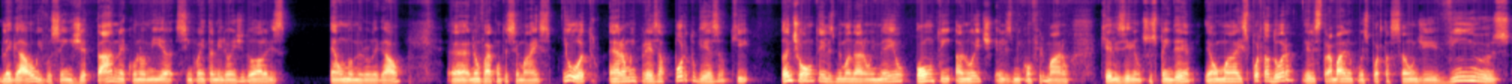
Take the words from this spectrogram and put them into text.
legal e você injetar na economia 50 milhões de dólares é um número legal. É, não vai acontecer mais. E o outro era uma empresa portuguesa que anteontem eles me mandaram um e-mail, ontem à noite eles me confirmaram que eles iriam suspender. É uma exportadora, eles trabalham com exportação de vinhos,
